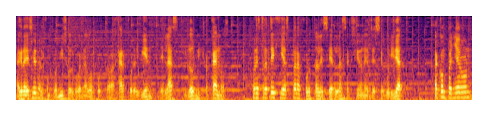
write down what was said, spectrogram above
agradecieron el compromiso del gobernador por trabajar por el bien de las y los michoacanos con estrategias para fortalecer las acciones de seguridad. Acompañaron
